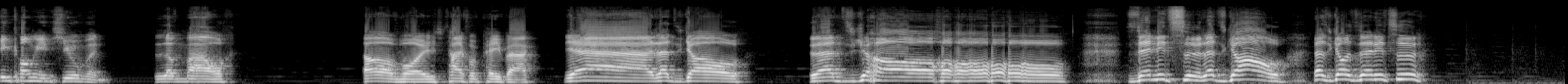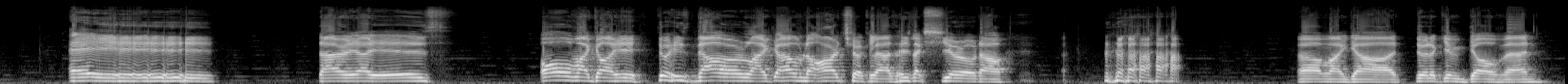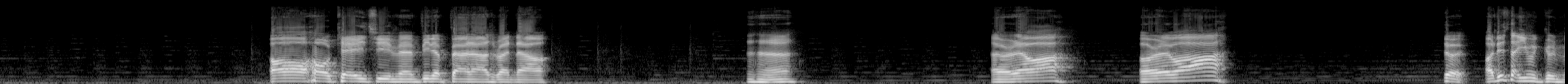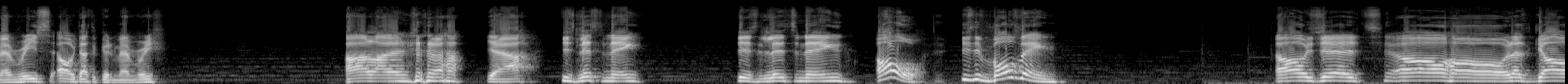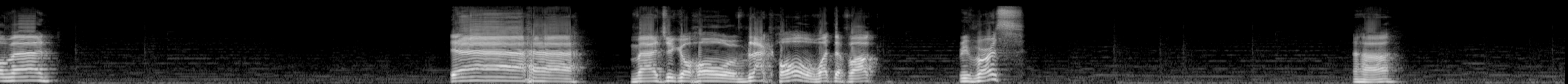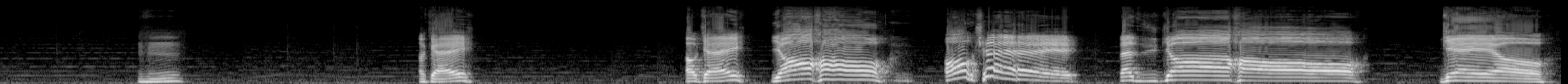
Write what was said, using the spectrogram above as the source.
King Kong Inhuman. Lamau. Oh boy, it's time for payback. Yeah, let's go. Let's go. Zenitsu, let's go. Let's go, Zenitsu. Hey. Daria is Oh my god, he dude, he's now like I'm the archer class. He's like Shiro now. oh my god. Dude, look him go, man. Oh, KG, man. Being a badass right now. Uh-huh. Orewa? Orewa? Dude, are these not even good memories? Oh, that's a good memory. I like, yeah, she's listening. She's listening. Oh, she's evolving. Oh shit. Oh, let's go, man. Yeah. Magical hole. Black hole. What the fuck? Reverse? Uh-huh. Mm-hmm. Okay. Okay. Yo! Okay! Let's go! Gale!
